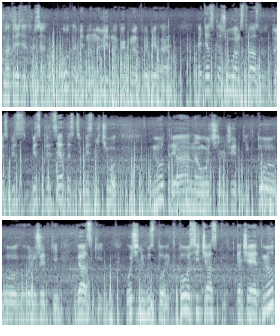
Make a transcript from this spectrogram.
Смотрите, друзья, плохо видно, но видно, как мед выбегает. Хотя скажу вам сразу, то есть без, без предвзятости, без ничего, мед реально очень жидкий. Кто, говорю, жидкий, вязкий, очень густой. Кто сейчас качает мед,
